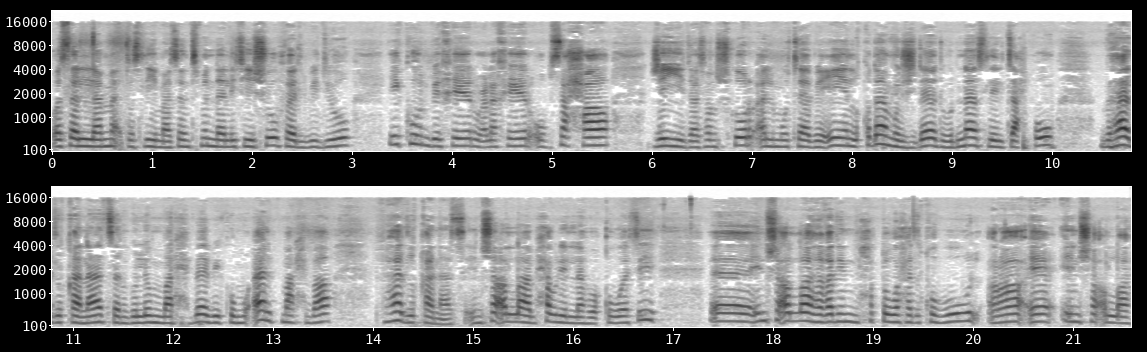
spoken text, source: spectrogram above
وسلم تسليما نتمنى اللي تيشوف هذا الفيديو يكون بخير وعلى خير وبصحة جيدة تنشكر المتابعين القدام والجداد والناس اللي التحقوا بهذه القناة تنقول لهم مرحبا بكم وألف مرحبا في هذه القناة إن شاء الله بحول الله وقوته إن شاء الله غادي نحطوا واحد القبول رائع إن شاء الله.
